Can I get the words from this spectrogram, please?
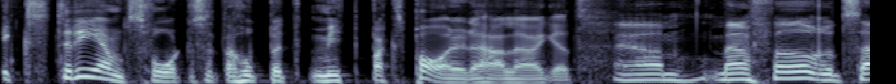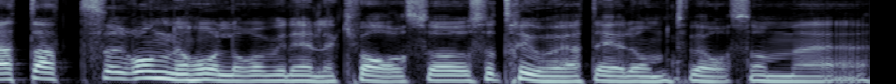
extremt svårt att sätta ihop ett mittbackspar i det här läget. Ja, men förutsatt att Rogne håller och Videll är kvar så, så tror jag att det är de två som, eh,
